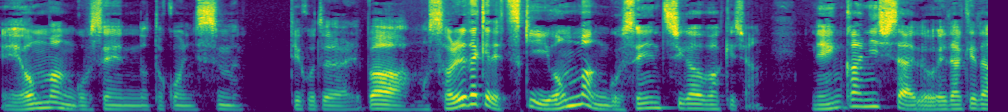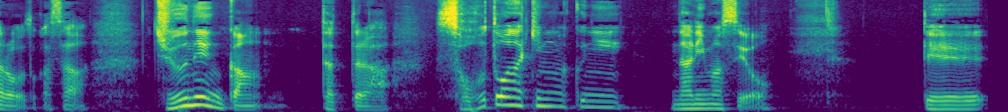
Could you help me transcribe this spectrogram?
4万5千円のところに住むっていうことであればもうそれだけで月4万5千円違うわけじゃん。年間にしたらどれだけだろうとかさ10年間だったら相当な金額になりますよ。で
